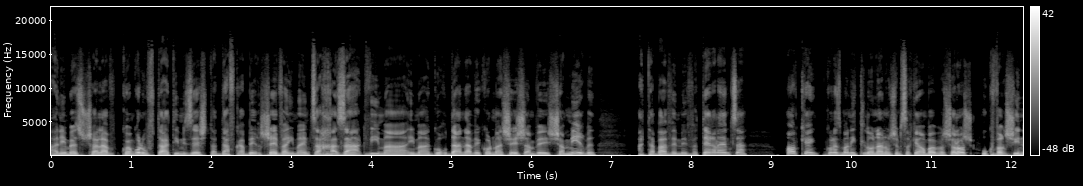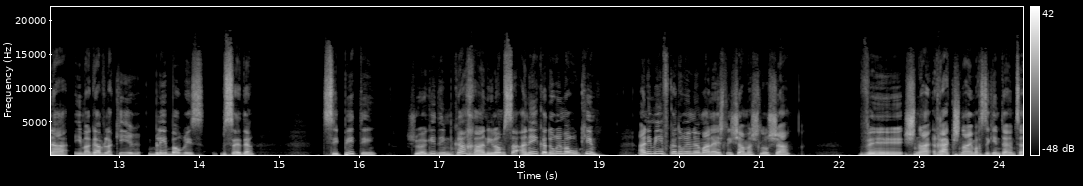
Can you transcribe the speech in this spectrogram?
אני באיזשהו שלב, קודם כל הופתעתי מזה שאתה דווקא באר שבע עם האמצע החזק ועם ה, הגורדנה וכל מה שיש שם, ושמיר, ואתה בא ומוותר על האמצע, אוקיי, כל הזמן התלוננו שמשחקים 4 3 הוא כבר שינה עם הגב לקיר, בלי בוריס, בסדר. ציפיתי שהוא יגיד, אם ככה, אני לא מס... אני כדורים ארוכים. אני מעיף כדורים למעלה, יש לי שם שלושה, ורק שניים מחזיקים את האמצע.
